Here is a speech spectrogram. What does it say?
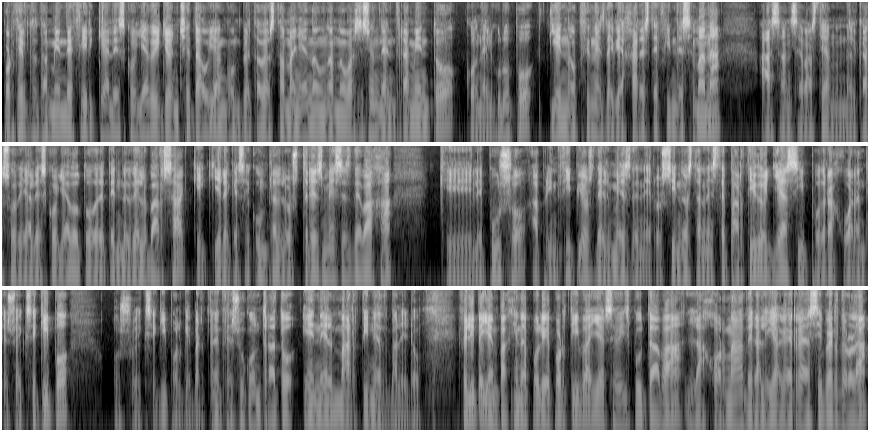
Por cierto, también decir que Alex Collado y John Chetaoy han completado esta mañana una nueva sesión de entrenamiento con el grupo. Tienen opciones de viajar este fin de semana a San Sebastián. En el caso de Alex Collado, todo depende del Barça, que quiere que se cumplan los tres meses de baja que le puso a principios del mes de enero. Si no está en este partido, ya sí podrá jugar ante su ex equipo o su ex equipo al que pertenece su contrato en el Martínez Valero. Felipe, ya en página polideportiva ayer se disputaba la jornada de la Liga Guerrera Ciberdrola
